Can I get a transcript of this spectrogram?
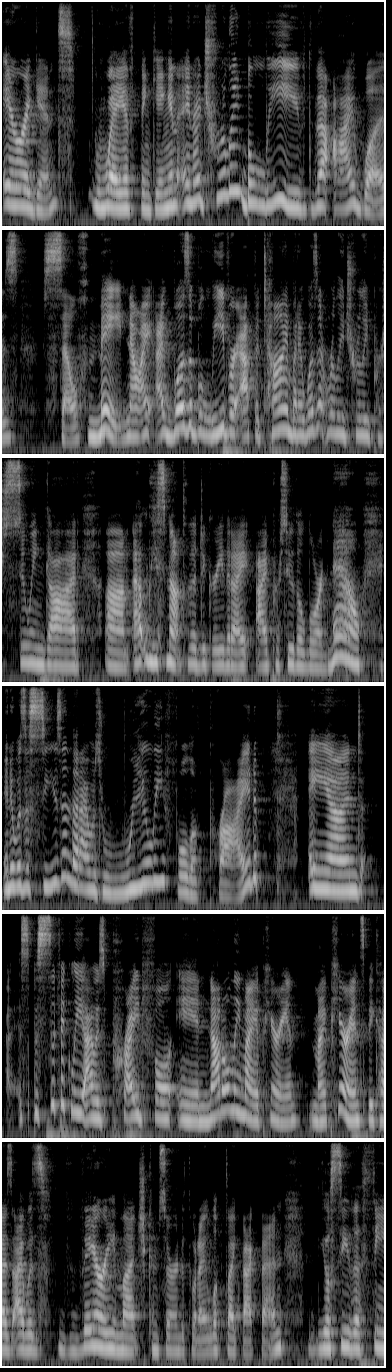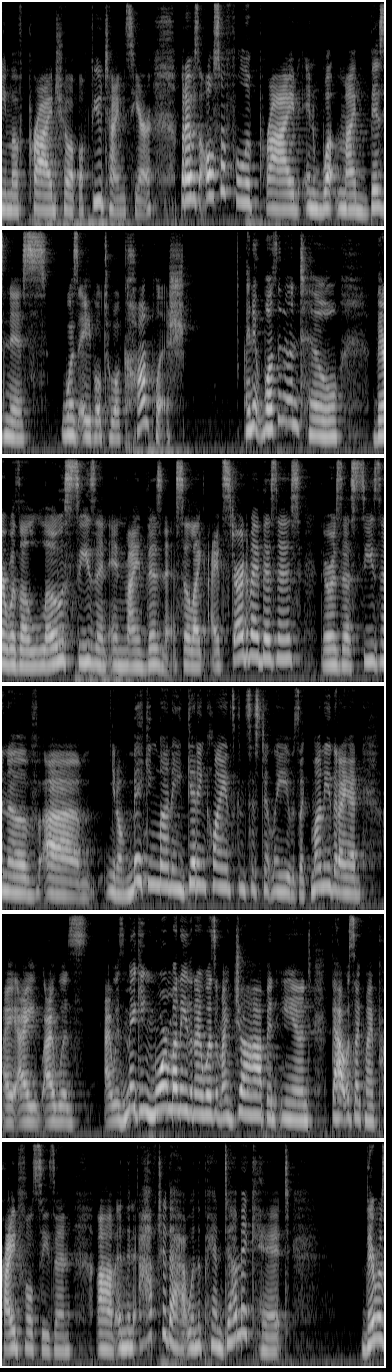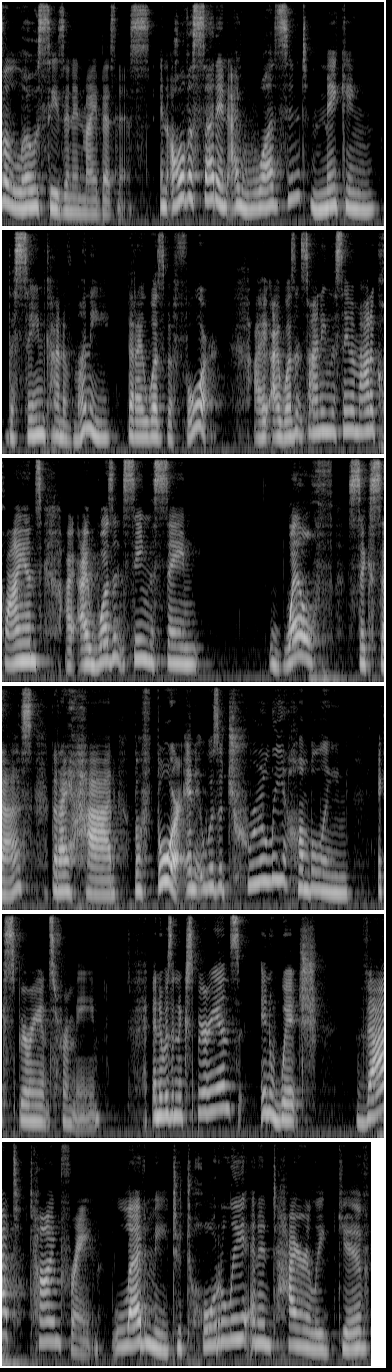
arrogant way of thinking. And, and I truly believed that I was self made. Now, I, I was a believer at the time, but I wasn't really truly pursuing God, um, at least not to the degree that I, I pursue the Lord now. And it was a season that I was really full of pride. And specifically I was prideful in not only my appearance my appearance because I was very much concerned with what I looked like back then. You'll see the theme of pride show up a few times here, but I was also full of pride in what my business was able to accomplish. And it wasn't until there was a low season in my business. So like I'd started my business, there was a season of um, you know, making money, getting clients consistently. It was like money that I had I I, I was I was making more money than I was at my job, and and that was like my prideful season. Um, and then after that, when the pandemic hit, there was a low season in my business, and all of a sudden, I wasn't making the same kind of money that I was before. I, I wasn't signing the same amount of clients. I, I wasn't seeing the same wealth success that I had before. And it was a truly humbling experience for me. And it was an experience in which that time frame led me to totally and entirely give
